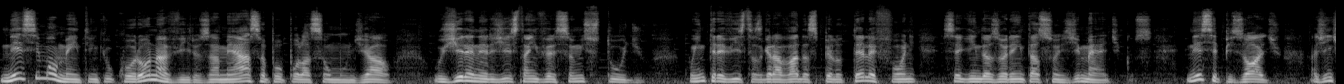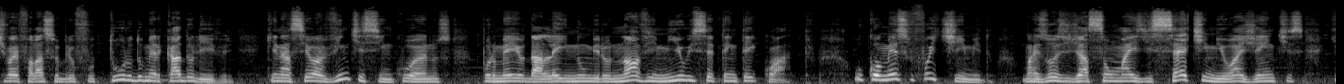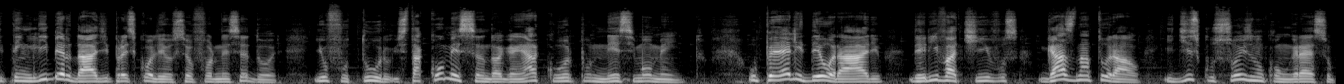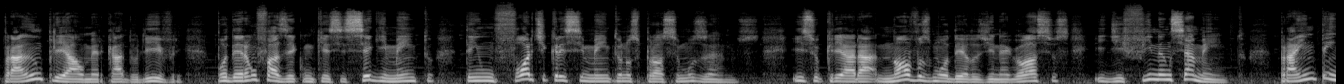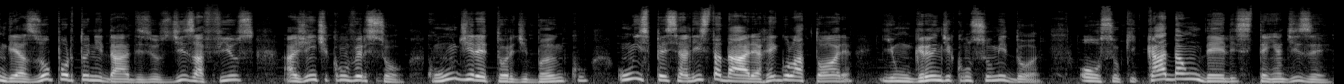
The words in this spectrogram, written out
Nesse momento em que o coronavírus ameaça a população mundial, o Giro Energia está em versão estúdio, com entrevistas gravadas pelo telefone seguindo as orientações de médicos. Nesse episódio, a gente vai falar sobre o futuro do Mercado Livre, que nasceu há 25 anos por meio da Lei número 9074. O começo foi tímido, mas hoje já são mais de 7 mil agentes que têm liberdade para escolher o seu fornecedor, e o futuro está começando a ganhar corpo nesse momento. O PLD horário, derivativos, gás natural e discussões no Congresso para ampliar o mercado livre poderão fazer com que esse segmento tenha um forte crescimento nos próximos anos. Isso criará novos modelos de negócios e de financiamento para entender as oportunidades e os desafios, a gente conversou com um diretor de banco, um especialista da área regulatória e um grande consumidor. Ouça o que cada um deles tem a dizer.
